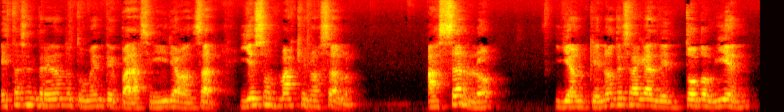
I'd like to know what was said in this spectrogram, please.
estás entrenando tu mente para seguir y avanzar. Y eso es más que no hacerlo. Hacerlo y aunque no te salga del todo bien,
